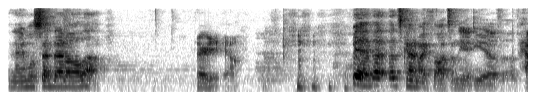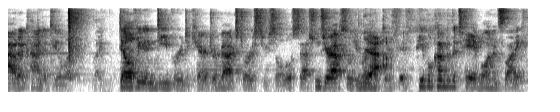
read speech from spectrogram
and then we'll set that all up. There you go. But yeah, that, that's kind of my thoughts on the idea of, of how to kind of deal with like delving in deeper into character backstories through solo sessions. You're absolutely right. Yeah. If, if people come to the table and it's like,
